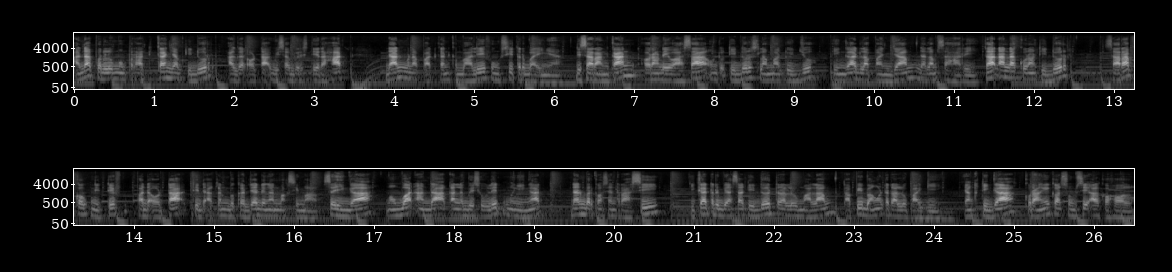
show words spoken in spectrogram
Anda perlu memperhatikan jam tidur agar otak bisa beristirahat dan mendapatkan kembali fungsi terbaiknya. Disarankan orang dewasa untuk tidur selama 7 hingga 8 jam dalam sehari. Saat Anda kurang tidur, saraf kognitif pada otak tidak akan bekerja dengan maksimal, sehingga membuat Anda akan lebih sulit mengingat dan berkonsentrasi jika terbiasa tidur terlalu malam tapi bangun terlalu pagi. Yang ketiga, kurangi konsumsi alkohol.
